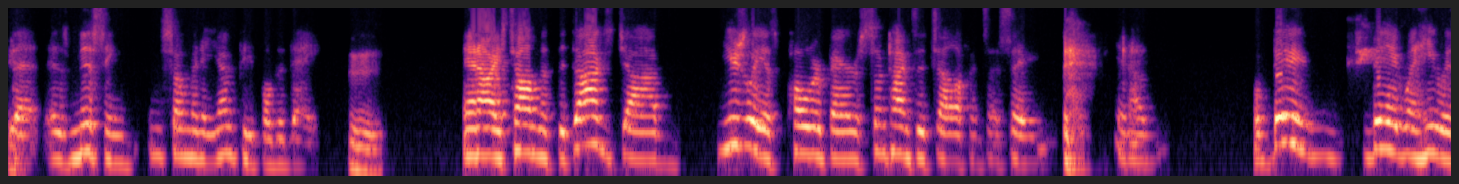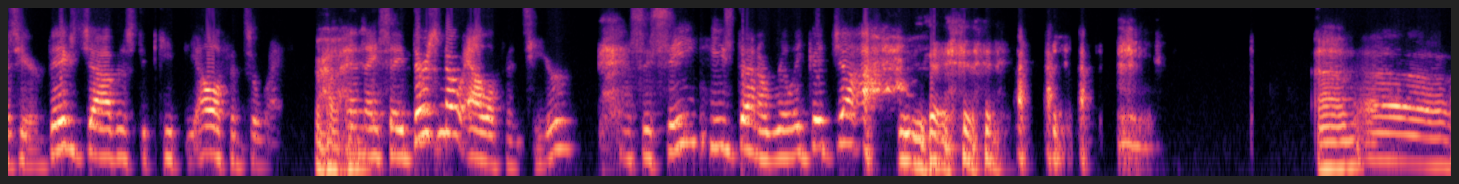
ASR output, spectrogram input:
Yeah. that is missing in so many young people today. Mm. And I always tell them that the dog's job usually is polar bears, sometimes it's elephants. I say, you know, well, Big, Big, when he was here, Big's job is to keep the elephants away. Right. And they say, there's no elephants here. I say, see, he's done a really good job. um, Uh,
